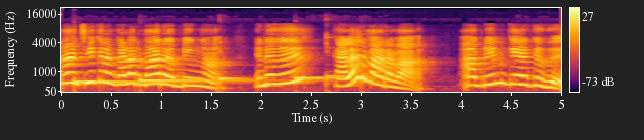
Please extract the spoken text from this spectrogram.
ஆ சீக்கிரம் கலர் மாறு அப்படிங்க என்னது? கலர் மாறவா? அப்படின்னு கேட்குது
